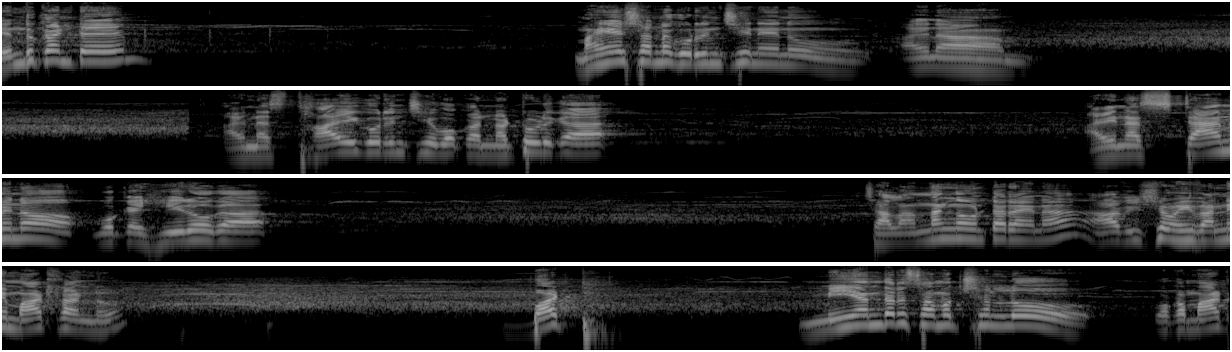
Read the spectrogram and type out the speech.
ఎందుకంటే మహేష్ అన్న గురించి నేను ఆయన ఆయన స్థాయి గురించి ఒక నటుడిగా ఆయన స్టామినా ఒక హీరోగా చాలా అందంగా ఉంటారు ఆయన. ఆ విషయం ఇవన్నీ మాట్లాడను. బట్ మీ అందరి సమక్షంలో ఒక మాట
